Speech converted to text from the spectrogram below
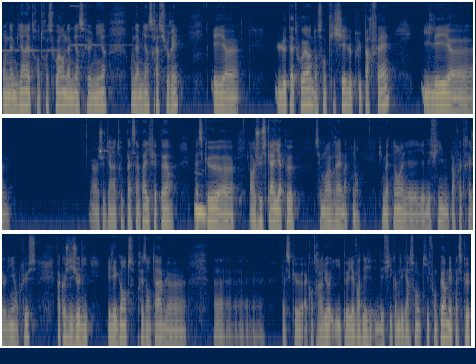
On aime bien être entre soi, on aime bien se réunir, on aime bien se rassurer. Et euh, le tatoueur, dans son cliché le plus parfait, il est... Euh, je veux dire un truc pas sympa, il fait peur. Parce mm. que... Alors jusqu'à il y a peu, c'est moins vrai maintenant. Puis maintenant, il y, a, des filles parfois très jolies en plus. Enfin, quand je dis jolies, élégantes, présentables parce que à contrario, il peut y avoir des, filles comme des garçons qui font peur, mais parce que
